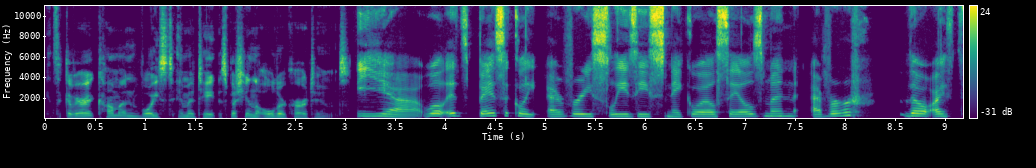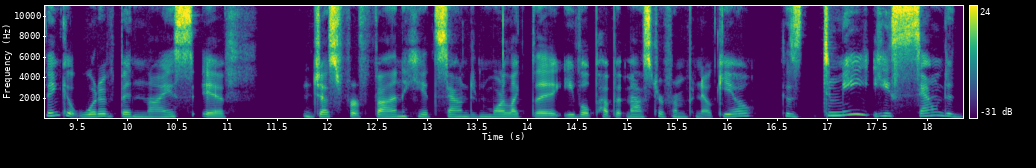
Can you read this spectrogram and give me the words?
It's like a very common voice to imitate, especially in the older cartoons. Yeah, well, it's basically every sleazy snake oil salesman ever. Though I think it would have been nice if, just for fun, he had sounded more like the evil puppet master from Pinocchio. Because to me, he sounded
